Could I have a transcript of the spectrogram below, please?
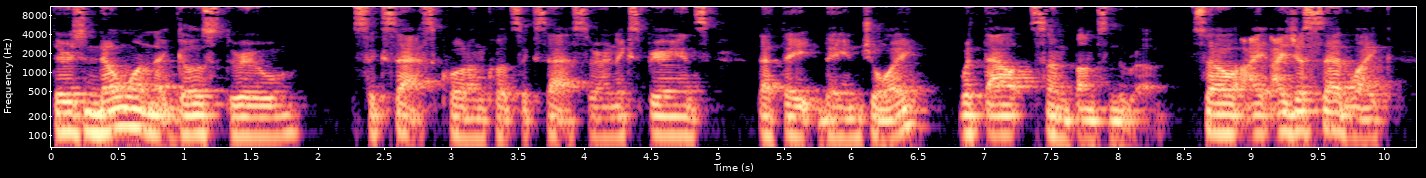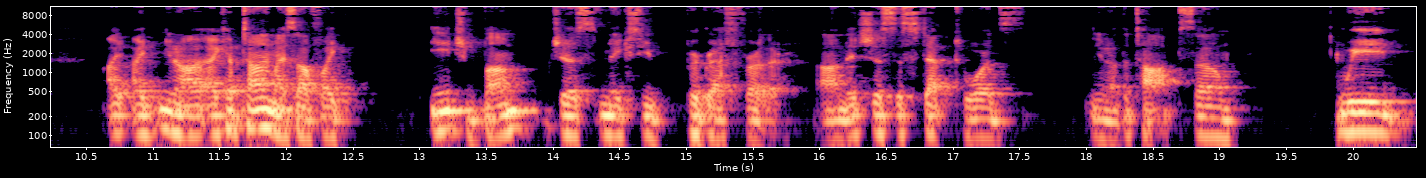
there's no one that goes through success, quote unquote success, or an experience that they they enjoy without some bumps in the road. So I, I just said like, I, I, you know, I kept telling myself like, each bump just makes you progress further. Um, it's just a step towards, you know, the top. So we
